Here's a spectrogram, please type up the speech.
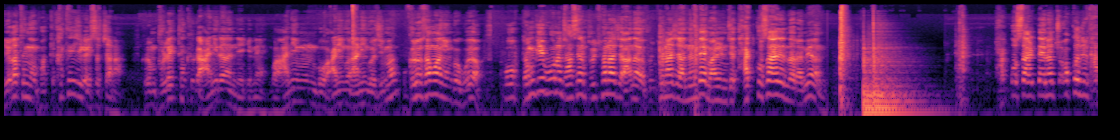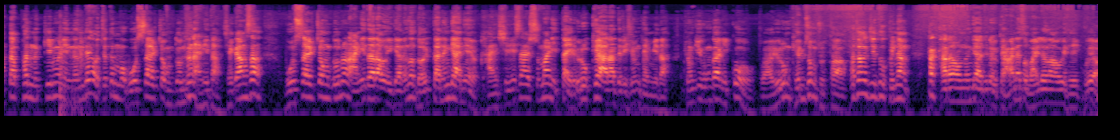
얘 같은 경우는 밖에 카트리지가 있었잖아. 그럼 블랙 탱크가 아니라는 얘기네. 뭐 아니면 뭐 아닌 건 아닌 거지만 그런 상황인 거고요. 뭐 변기 보는 자세는 불편하지 않아요. 불편하지 않는데 만약 이제 닫고 싸야 된다면 닫고 쌀 때는 조금 좀 답답한 느낌은 있는데 어쨌든 뭐못쌀 정도는 아니다. 제가 항상 못쌀 정도는 아니다라고 얘기하는 건 넓다는 게 아니에요. 간신히 쌀 수만 있다. 이렇게 알아들이시면 됩니다. 변기 공간 있고 와 이런 감성 좋다. 화장지도 그냥 딱 달아놓는 게 아니라 이렇게 안에서 말려 나오게 돼 있고요.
